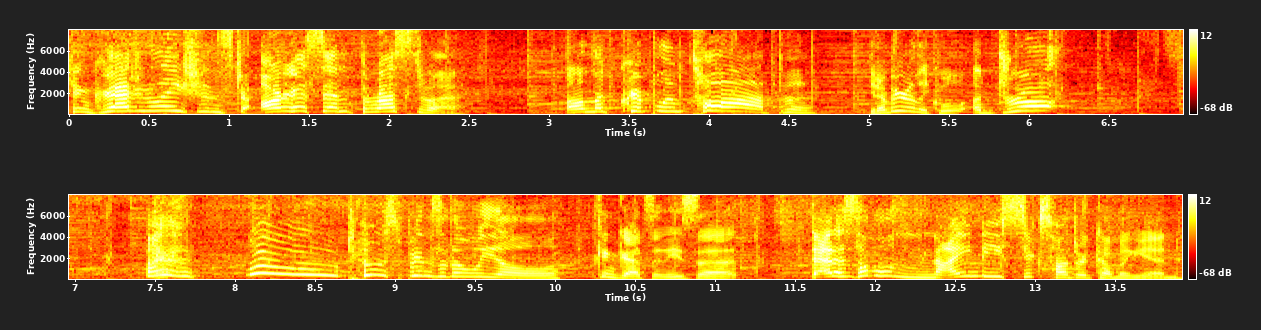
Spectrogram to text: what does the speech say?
Congratulations to RSN Thrustva on the Cryptbloom top. You know, be really cool. A draw. Woo! Two spins of the wheel. Congrats, Anissa. That is level 9600 coming in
